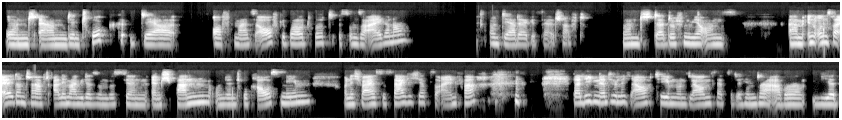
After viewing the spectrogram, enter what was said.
Und ähm, den Druck, der oftmals aufgebaut wird, ist unser eigener und der der Gesellschaft. Und da dürfen wir uns ähm, in unserer Elternschaft alle mal wieder so ein bisschen entspannen und den Druck rausnehmen. Und ich weiß, das sage ich jetzt so einfach. da liegen natürlich auch Themen und Glaubenssätze dahinter, aber wir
